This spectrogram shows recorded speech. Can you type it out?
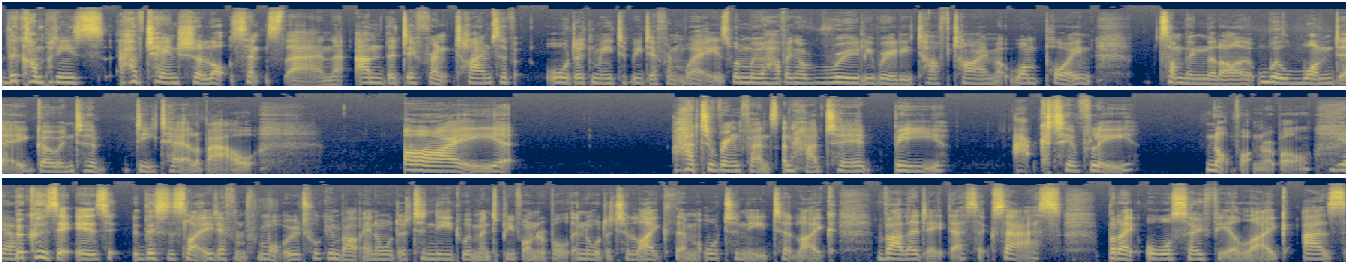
The companies have changed a lot since then, and the different times have ordered me to be different ways. When we were having a really, really tough time at one point, something that I will one day go into detail about, I had to ring fence and had to be actively not vulnerable Yeah. because it is this is slightly different from what we were talking about in order to need women to be vulnerable in order to like them or to need to like validate their success but i also feel like as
